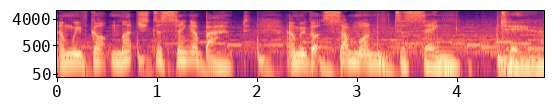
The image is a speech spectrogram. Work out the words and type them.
and we've got much to sing about, and we've got someone to sing to.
